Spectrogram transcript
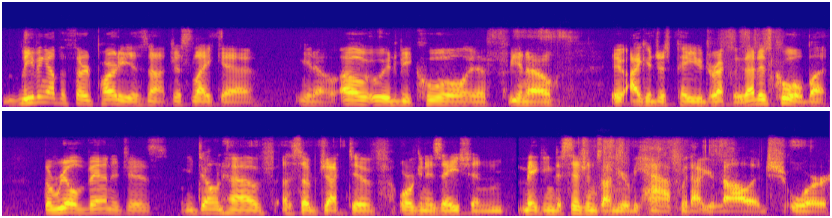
leaving out the third party is not just like a, you know oh it would be cool if you know i I could just pay you directly. That is cool but the real advantage is you don't have a subjective organization making decisions on your behalf without your knowledge or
